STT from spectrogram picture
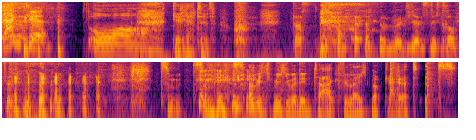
Danke. Oh, gerettet. Das würde ich jetzt nicht drauf wetten. Zum, zumindest habe ich mich über den Tag vielleicht noch gerettet.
